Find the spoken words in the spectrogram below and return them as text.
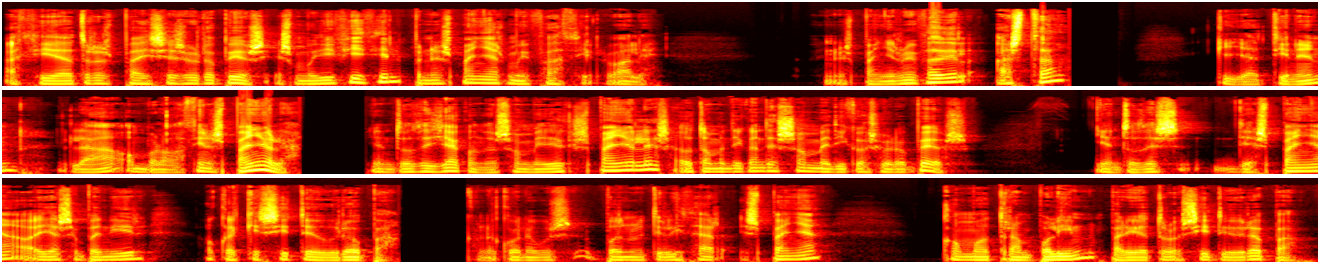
acceder a otros países europeos es muy difícil, pero en España es muy fácil, ¿vale? En España es muy fácil hasta que ya tienen la homologación española. Y entonces ya cuando son médicos españoles, automáticamente son médicos europeos. Y entonces de España ya se pueden ir a cualquier sitio de Europa. Con lo cual pueden utilizar España como trampolín para ir a otro sitio de Europa.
